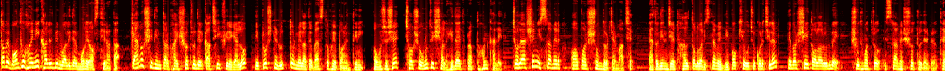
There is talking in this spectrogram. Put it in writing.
তবে বন্ধ হয়নি খালিদ বিন ওয়ালিদের মনের অস্থিরতা। কেন সেদিন তার ভাই শত্রুদের কাছেই ফিরে গেল, এই প্রশ্নের উত্তর মেলাতে ব্যস্ত হয়ে পড়েন তিনি। অবশেষে ছশো সালে হৃদায়ত প্রাপ্ত হন খালিদ। চলে আসেন ইসলামের অপার সৌন্দর্যের মাঝে। এতদিন যে ঢাল তলোয়ার ইসলামের বিপক্ষে উঁচু করেছিলেন, এবার সেই তলোয়ার উঠবে শুধুমাত্র ইসলামের শত্রুদের বিরুদ্ধে।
